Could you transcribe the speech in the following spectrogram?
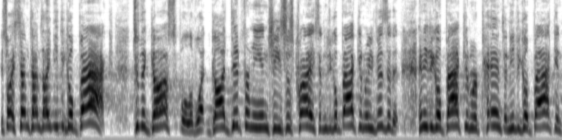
It's why sometimes I need to go back to the gospel of what God did for me in Jesus Christ. I need to go back and revisit it. I need to go back and repent. I need to go back and,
